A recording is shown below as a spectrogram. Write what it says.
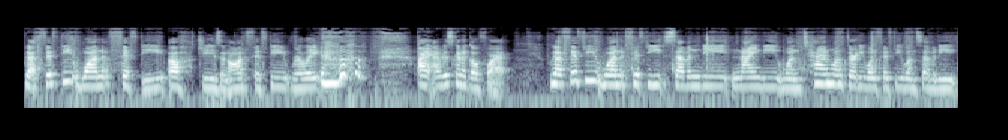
We got 5150. Oh, geez, an odd 50, really? All right, I'm just going to go for it. We got 50, 150, 70, 90, 110, 130, 150, 170,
